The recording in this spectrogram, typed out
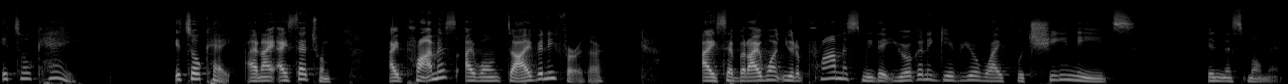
It's okay. It's okay. And I, I said to him, I promise I won't dive any further. I said, but I want you to promise me that you're going to give your wife what she needs in this moment.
